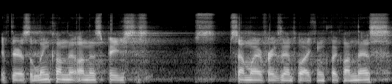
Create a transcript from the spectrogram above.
if there's a link on, the, on this page somewhere, for example, I can click on this,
